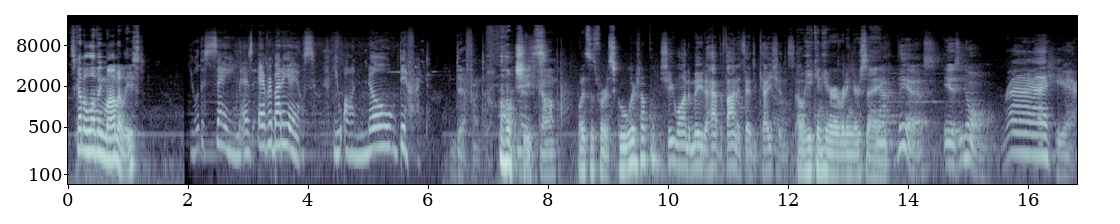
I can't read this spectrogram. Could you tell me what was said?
It's got a loving mom at least. You're the same as everybody else. You are no different. different. Oh, Miss jeez. Gump. What is this for a school or something? She wanted me to have the finest education, so Oh, he can hear everything they're saying. Now this is normal, right here.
